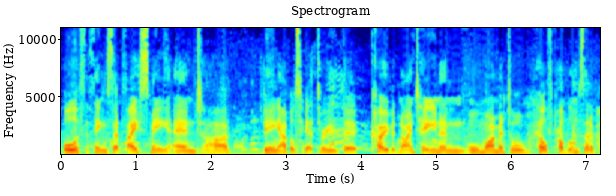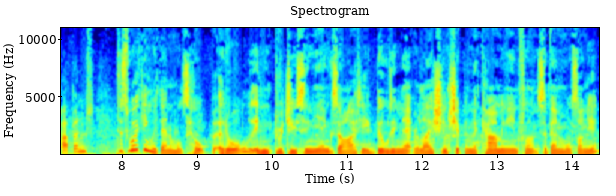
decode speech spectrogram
all of the things that face me and uh, being able to get through the COVID 19 and all my mental health problems that have happened. Does working with animals help at all in reducing the anxiety, building that relationship, and the calming influence of animals on you?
